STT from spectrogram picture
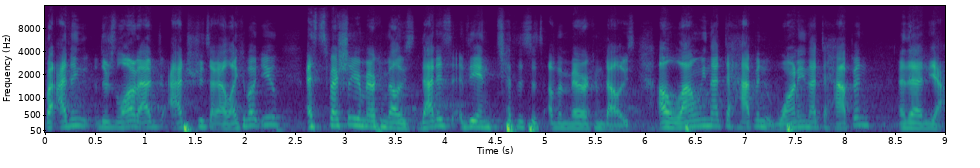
but I think there's a lot of attributes that I like about you, especially your American values. That is the antithesis of American values. Allowing that to happen, wanting that to happen, and then, yeah.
